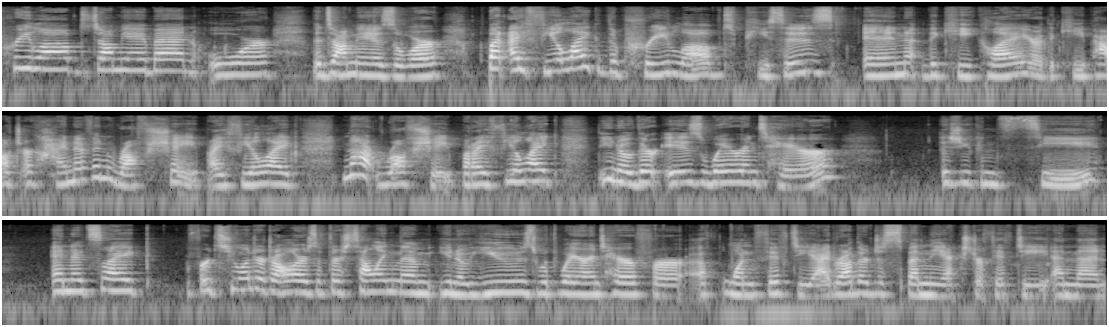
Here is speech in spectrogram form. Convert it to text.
pre-loved damier Ebene or the damier azur. But I feel like the pre-loved pieces in the key Cles or the key pouch are kind of in rough shape. I feel like, not rough shape, but I feel like, you know, there is wear and tear, as you can see. And it's like, for $200 if they're selling them you know used with wear and tear for a 150 I'd rather just spend the extra 50 and then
